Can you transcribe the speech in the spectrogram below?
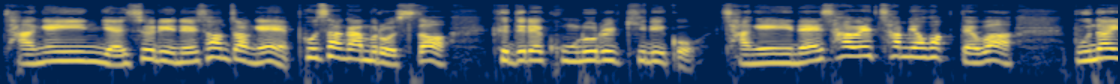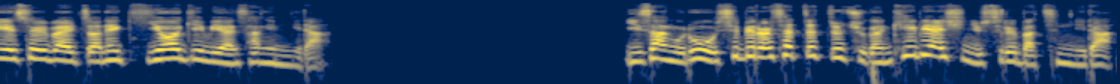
장애인 예술인을 선정해 포상함으로써 그들의 공로를 기리고 장애인의 사회 참여 확대와 문화예술 발전에 기여하기 위한 상입니다. 이상으로 11월 셋째 주 주간 KBRC 뉴스를 마칩니다.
